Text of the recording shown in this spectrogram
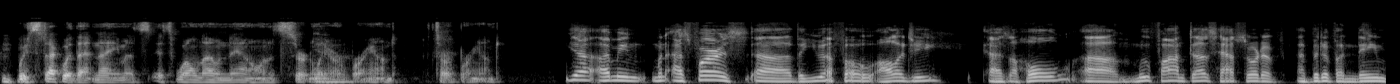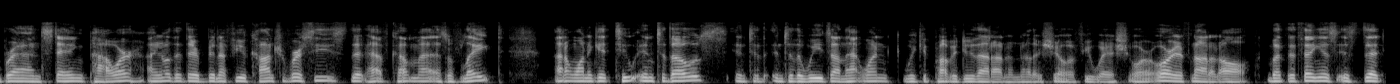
hmm. we've stuck with that name. It's it's well known now, and it's certainly yeah. our brand. It's our brand. Yeah, I mean, when as far as uh, the UFOlogy as a whole, um, MUFON does have sort of a bit of a name brand staying power. I know that there have been a few controversies that have come as of late. I don't want to get too into those, into the, into the weeds on that one. We could probably do that on another show if you wish, or or if not at all. But the thing is, is that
